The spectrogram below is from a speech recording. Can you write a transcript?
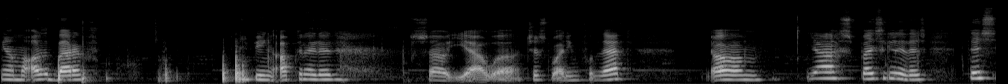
Yeah, my other barracks is being upgraded. So yeah, we're just waiting for that. Um, yeah, it's basically this. This,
